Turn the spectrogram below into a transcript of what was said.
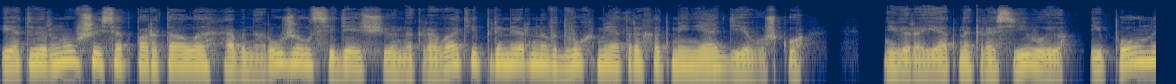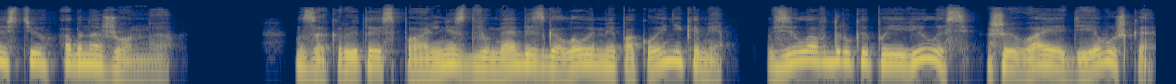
и, отвернувшись от портала, обнаружил сидящую на кровати примерно в двух метрах от меня девушку, невероятно красивую и полностью обнаженную. В закрытой спальне с двумя безголовыми покойниками взяла вдруг и появилась живая девушка.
